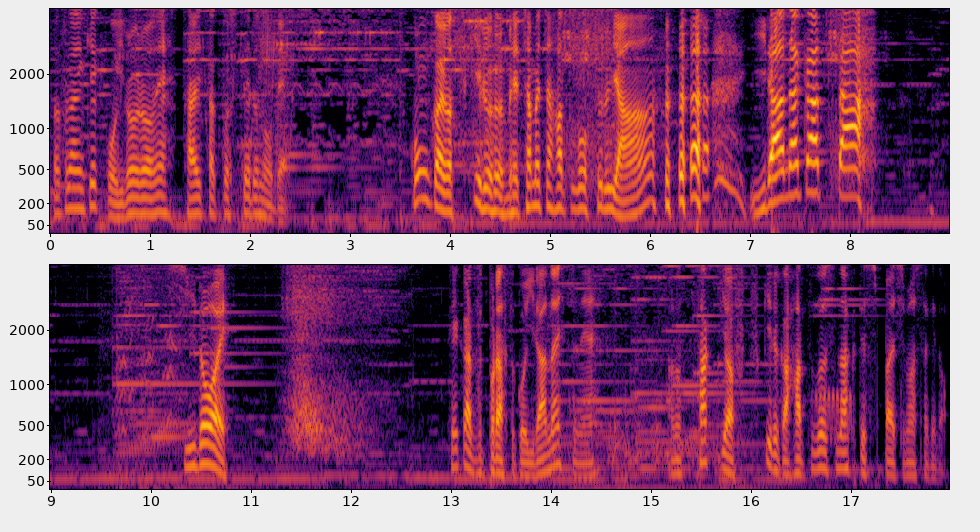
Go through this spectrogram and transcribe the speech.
さすがに結構いろいろね、対策してるので。今回はスキルめちゃめちゃ発動するやん いらなかったひどい。手数プラス5いらないっすね。あの、さっきはスキルが発動しなくて失敗しましたけど。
